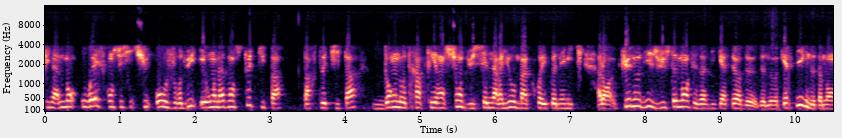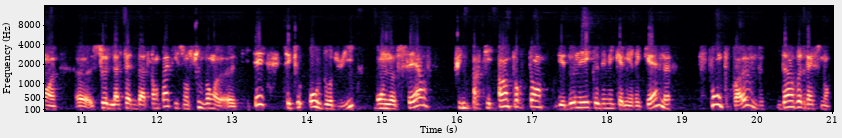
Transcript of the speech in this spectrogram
finalement où est-ce qu'on se situe aujourd'hui et on avance petit pas par petits pas dans notre appréhension du scénario macroéconomique. Alors, que nous disent justement ces indicateurs de, de no casting, notamment euh, ceux de la fête d'Atlanta qui sont souvent euh, cités, c'est qu'aujourd'hui, on observe qu'une partie importante des données économiques américaines font preuve d'un redressement.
